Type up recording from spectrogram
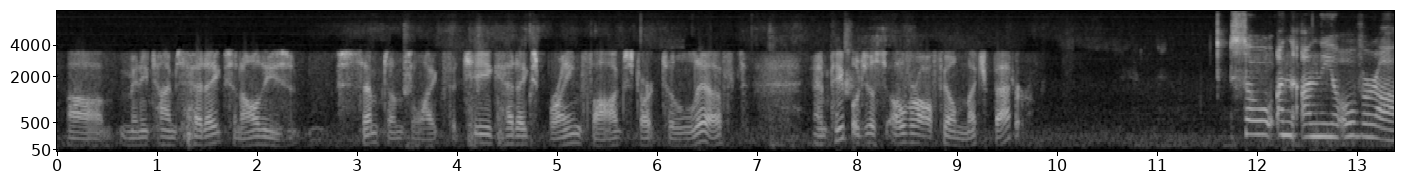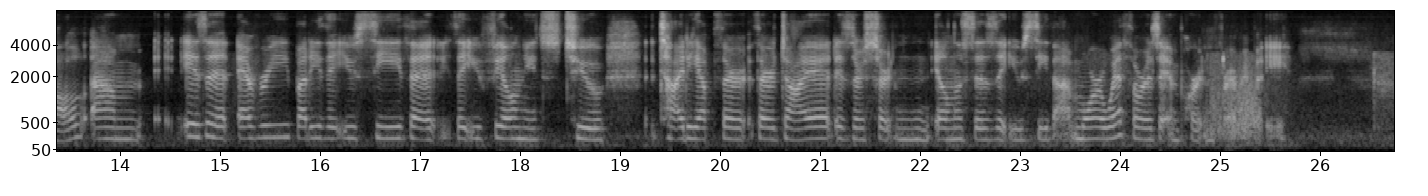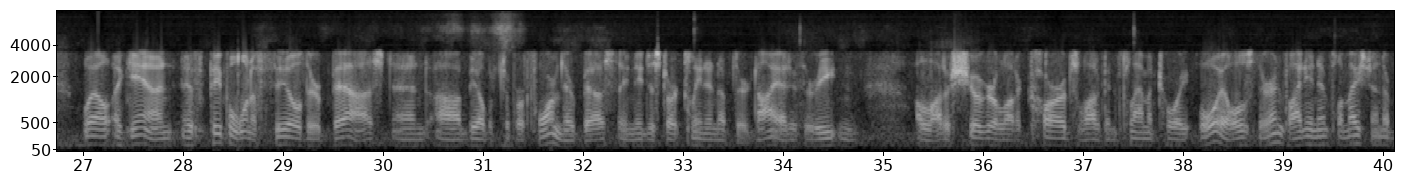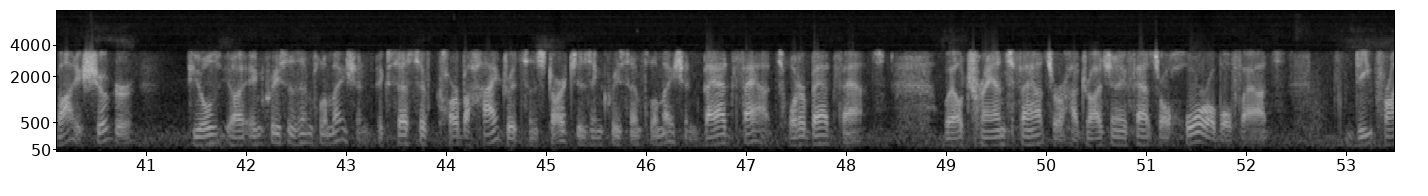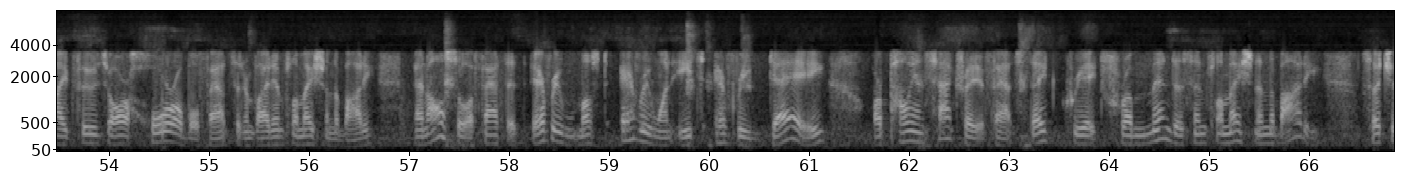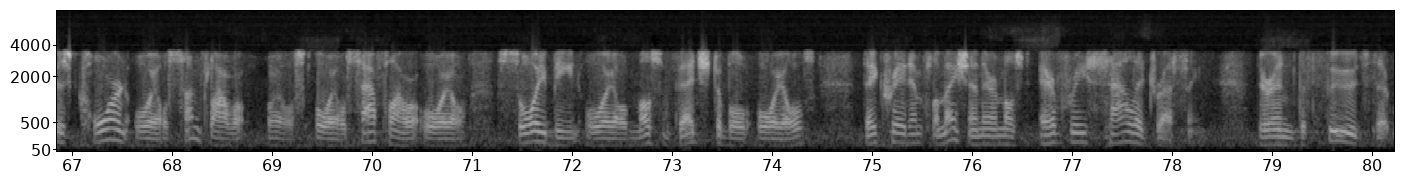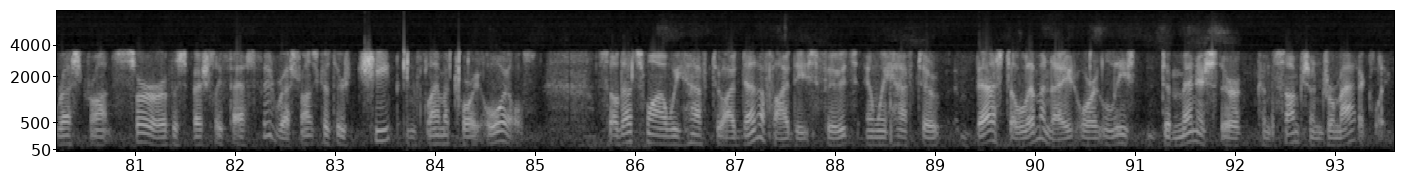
uh, many times headaches, and all these symptoms like fatigue, headaches, brain fog start to lift, and people just overall feel much better. So on on the overall, um, is it everybody that you see that that you feel needs to tidy up their their diet? Is there certain illnesses that you see that more with, or is it important for everybody? Well, again, if people want to feel their best and uh, be able to perform their best, they need to start cleaning up their diet. If they're eating a lot of sugar, a lot of carbs, a lot of inflammatory oils, they're inviting inflammation in their body. Sugar fuels uh, increases inflammation. Excessive carbohydrates and starches increase inflammation. Bad fats. What are bad fats? Well, trans fats or hydrogenated fats are horrible fats. Deep fried foods are horrible fats that invite inflammation in the body, and also a fat that every most everyone eats every day are polyunsaturated fats. They create tremendous inflammation in the body, such as corn oil, sunflower oil, oil, safflower oil, soybean oil, most vegetable oils, they create inflammation. They're in most every salad dressing. They're in the foods that restaurants serve, especially fast food restaurants, because they're cheap inflammatory oils. So that's why we have to identify these foods and we have to best eliminate or at least diminish their consumption dramatically.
